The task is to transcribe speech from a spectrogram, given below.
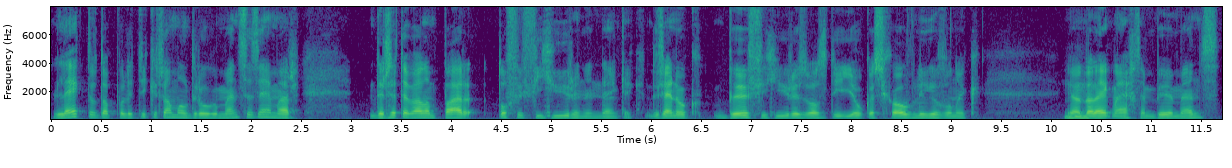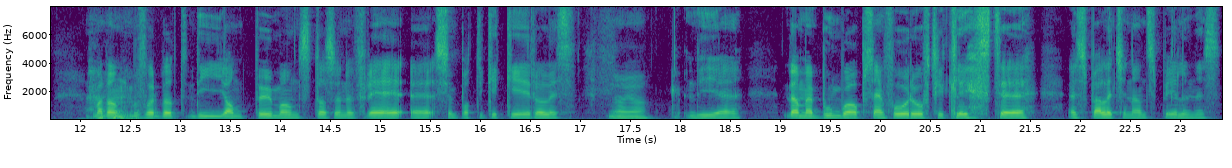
lijkt of dat politiekers allemaal droge mensen zijn, maar er zitten wel een paar toffe figuren in, denk ik. Er zijn ook beu-figuren, zoals die Joke Schouwvliegen, vond ik. Ja, Mhm. dat lijkt me echt een beu mens. Maar dan bijvoorbeeld die Jan Peumans, dat is een vrij eh, sympathieke kerel is. Ja, ja. Die eh, dan met Boomba op zijn voorhoofd gekleefd eh, een spelletje aan het spelen is.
